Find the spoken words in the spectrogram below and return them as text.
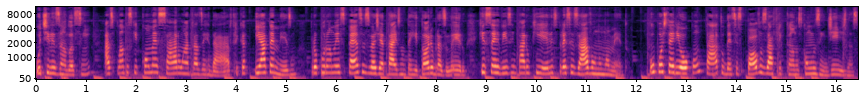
utilizando assim as plantas que começaram a trazer da África e até mesmo procurando espécies vegetais no território brasileiro que servissem para o que eles precisavam no momento. O posterior contato desses povos africanos com os indígenas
